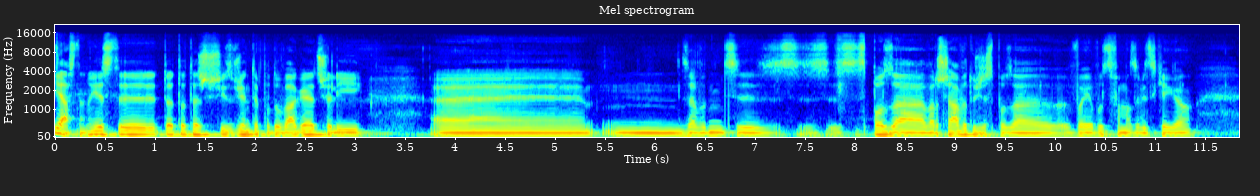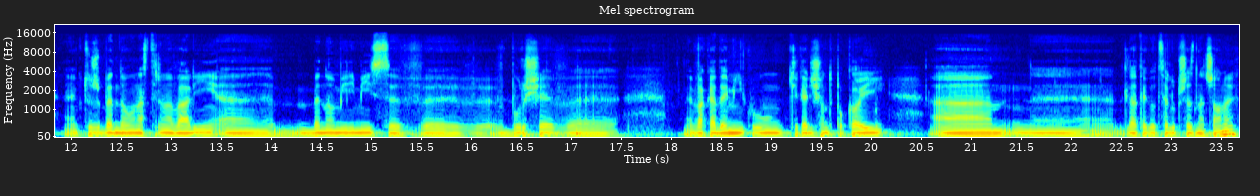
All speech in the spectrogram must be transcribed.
Jasne, no jest, y, to, to też jest wzięte pod uwagę, czyli e, mm, zawodnicy z, z, spoza Warszawy, tudzież spoza województwa mazowieckiego, e, którzy będą u nas trenowali, e, będą mieli miejsce w, w, w Bursie, w, w akademiku, kilkadziesiąt pokoi a, e, dla tego celu przeznaczonych.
